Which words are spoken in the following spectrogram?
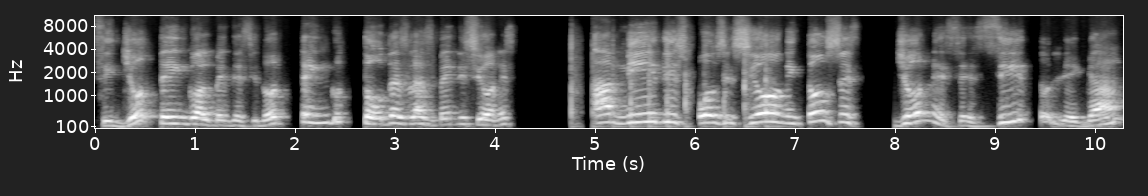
Si yo tengo al bendecidor, tengo todas las bendiciones a mi disposición. Entonces, yo necesito llegar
